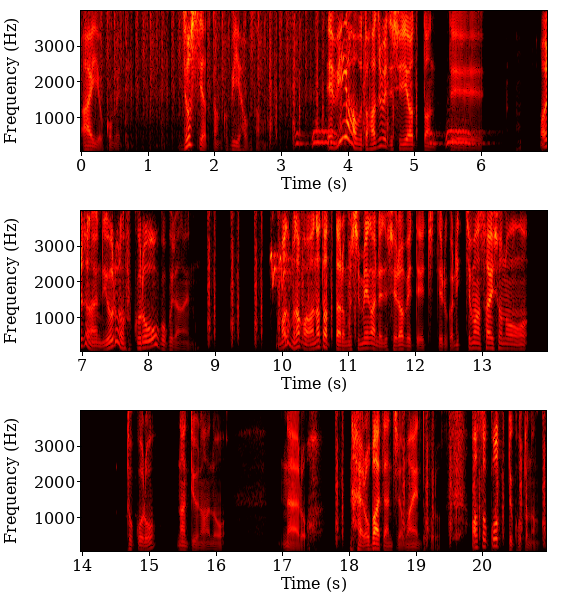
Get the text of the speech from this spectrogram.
愛を込めて。女子やったんか？B ハブさんは。え B ハブと初めて知り合ったんってあれじゃないの？夜の袋王国じゃないの？まあでもなんかあなたったら虫眼鏡で調べてって言ってるから、一番最初のところなんていうのあの、なんやろ。なんやろ、おばあちゃんちの前のところ。あそこってことなんか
